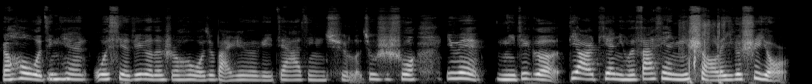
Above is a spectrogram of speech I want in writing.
然后我今天我写这个的时候，我就把这个给加进去了。就是说，因为你这个第二天你会发现你少了一个室友，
